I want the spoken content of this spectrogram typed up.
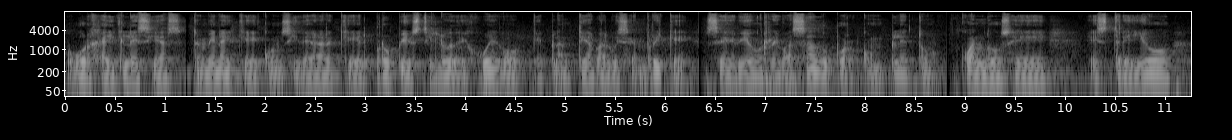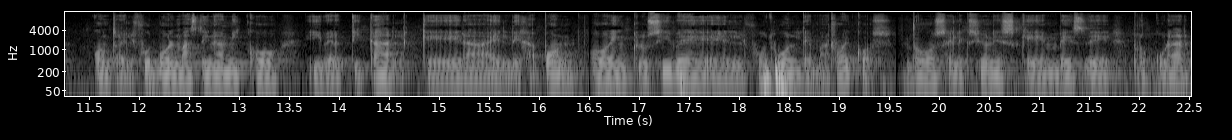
o Borja Iglesias, también hay que considerar que el propio estilo de juego que planteaba Luis Enrique se vio rebasado por completo cuando se estrelló contra el fútbol más dinámico y vertical que era el de Japón o inclusive el fútbol de Marruecos, dos selecciones que en vez de procurar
